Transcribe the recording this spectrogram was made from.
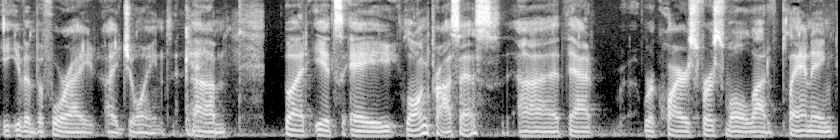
even before I, I joined. Okay. Um, but it's a long process uh, that requires, first of all, a lot of planning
